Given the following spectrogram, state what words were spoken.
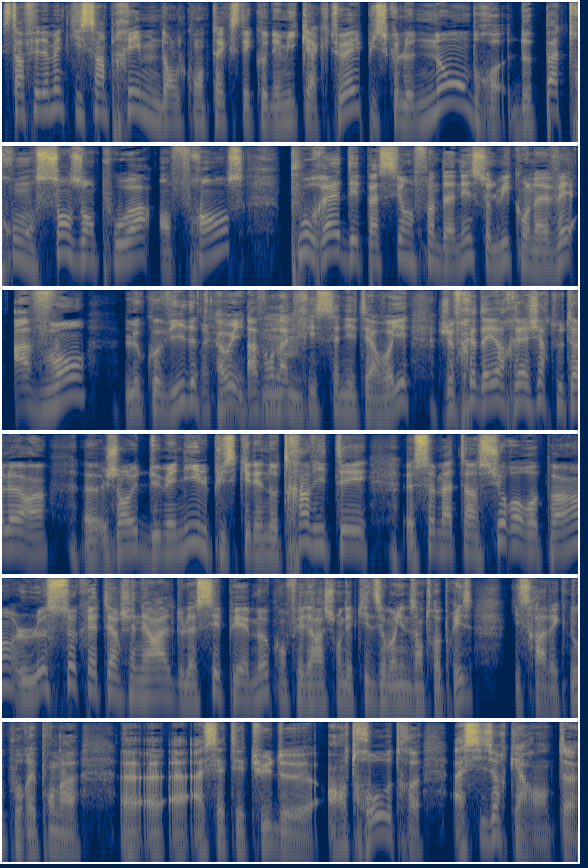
C'est un phénomène qui s'imprime dans le contexte économique actuel puisque le nombre de patrons sans emploi en France pourrait dépasser en fin d'année celui qu'on avait avant le Covid Ah oui. avant la Mhm. crise sanitaire. Vous voyez, je ferai d'ailleurs réagir tout à l'heure hein, euh, Jean-Luc Duménil, puisqu'il est notre invité euh, ce matin sur Europe 1, le secrétaire général de la CPME, Confédération des petites et moyennes entreprises, qui sera avec nous pour répondre à, à- à- à cette étude, euh, entre autres, à 6h40.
